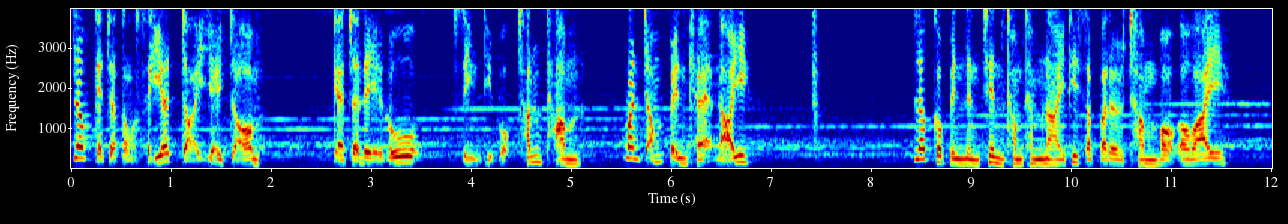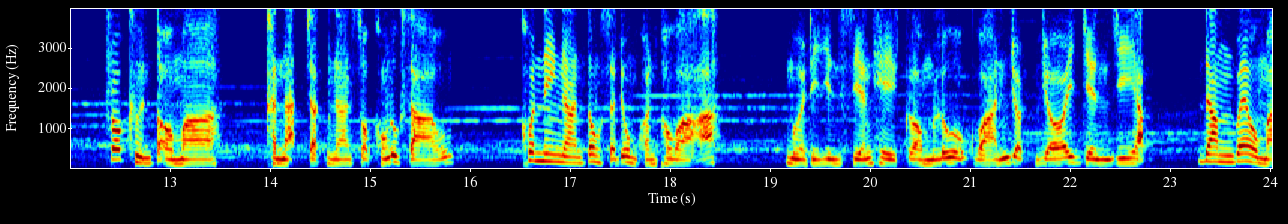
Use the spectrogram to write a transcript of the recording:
แล้วแกจะต้องเสียใจยายจอม แกจะได้รู้สิ่งที่พวกฉันทำมันจำเป็นแค่ไหน แล้วก็เป็นหนึ่งเช่นคำทำนายที่สัปเหร่อชำบอกเอาไว้ เพราะคืนต่อมาขณะจัดงานศพของลูกสาว คนในงานต้องสะดุ้งขวัญผวา เมื่อได้ยินเสียงเฮกล่อมลูกหวานหยดย้อยเย็นเยียบดังแว่วมา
